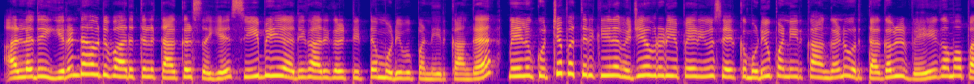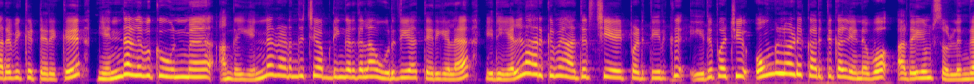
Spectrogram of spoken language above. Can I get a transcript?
அல்லது இரண்டாவது வாரத்தில் தாக்கல் செய்ய சிபிஐ அதிகாரிகள் திட்டம் முடிவு பண்ணியிருக்காங்க. மேலும் குற்றப்பத்திரிகையில விஜய் அவருடைய பேரையும் சேர்க்க முடிவு பண்ணியிருக்காங்கன்னு ஒரு தகவல் வேகமா பரவிக்கிட்டு இருக்கு. எந்த அளவுக்கு உண்மை அங்க என்ன நடந்துச்சு அப்படிங்கறதெல்லாம் உறுதியா தெரியல. இது எல்லாருக்குமே அதிர்ச்சியை ஏற்படுத்தியிருக்கு. இது பற்றி உங்களோட கருத்துக்கள் என்னவோ அதையும் சொல்லுங்க.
